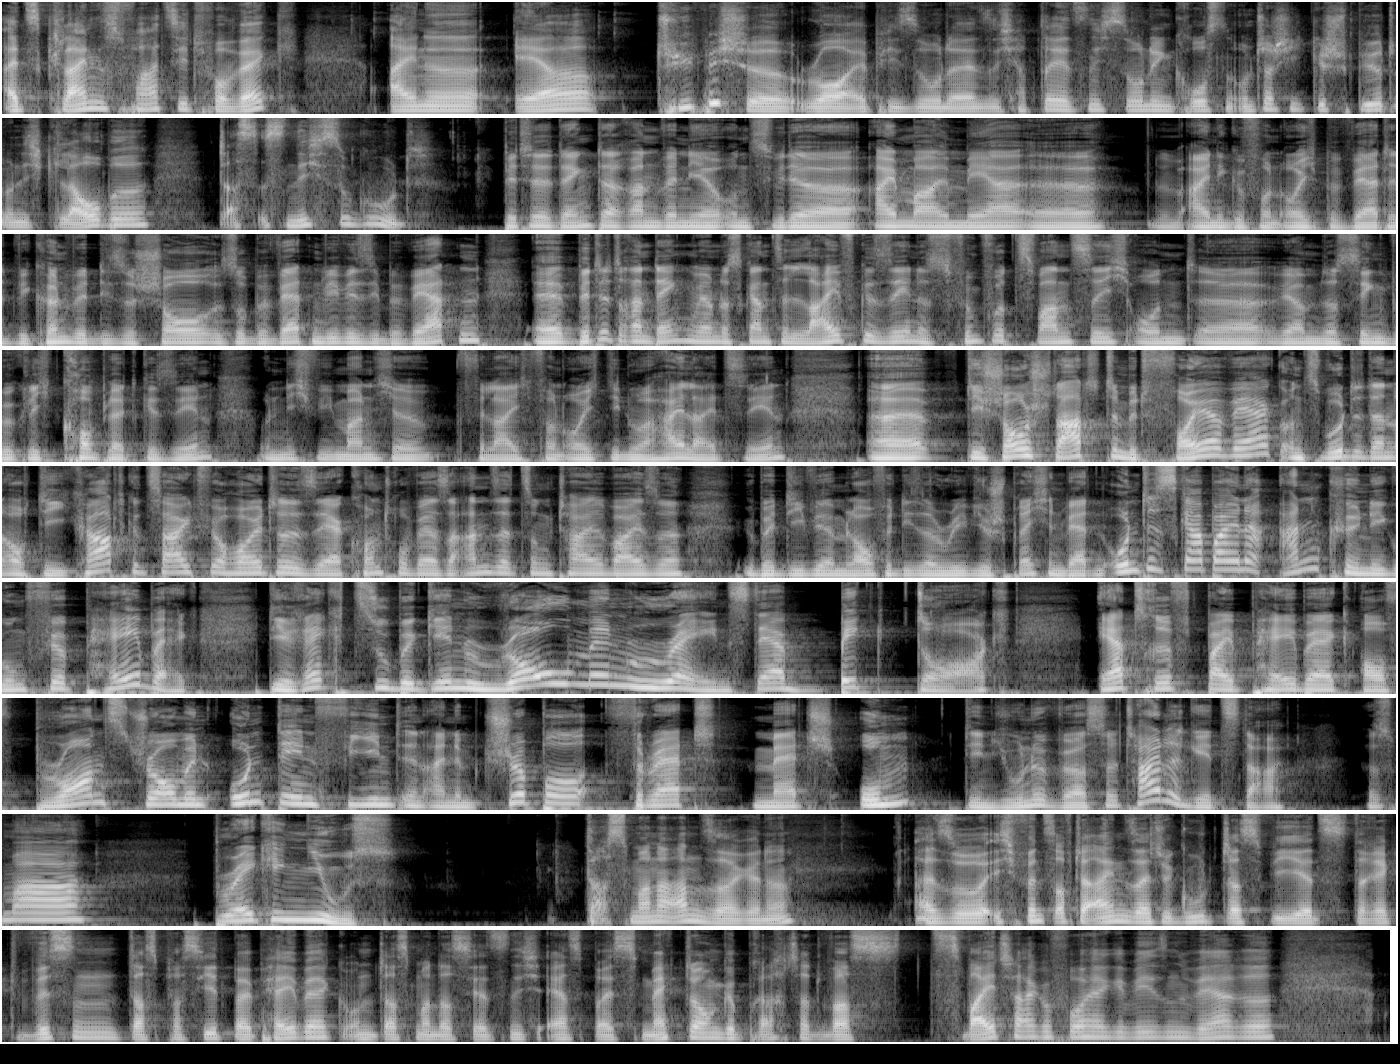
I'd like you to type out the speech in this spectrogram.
als kleines Fazit vorweg eine eher typische Raw-Episode. Also, ich habe da jetzt nicht so den großen Unterschied gespürt und ich glaube, das ist nicht so gut. Bitte denkt daran, wenn ihr uns wieder einmal mehr, äh, einige von euch bewertet, wie können wir diese Show so bewerten, wie wir sie bewerten. Äh, bitte dran denken, wir haben das Ganze live gesehen, es ist 5.20 Uhr und äh, wir haben das Ding wirklich komplett gesehen und nicht wie manche vielleicht von euch, die nur Highlights sehen. Äh, die Show startete mit Feuerwerk, uns wurde dann auch die Card gezeigt für heute, sehr kontroverse Ansetzung teilweise, über die wir im Laufe dieser Review sprechen werden. Und es gab eine Ankündigung für Payback. Direkt zu Beginn Roman Reigns, der Big Dog. Er trifft bei Payback auf Braun Strowman und den Fiend in einem Triple Threat Match um den Universal Title geht's da. Das ist mal Breaking News. Das ist mal eine Ansage, ne? Also, ich finde es auf der einen Seite gut, dass wir jetzt direkt wissen, das passiert bei Payback und dass man das jetzt nicht erst bei SmackDown gebracht hat, was zwei Tage vorher gewesen wäre.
